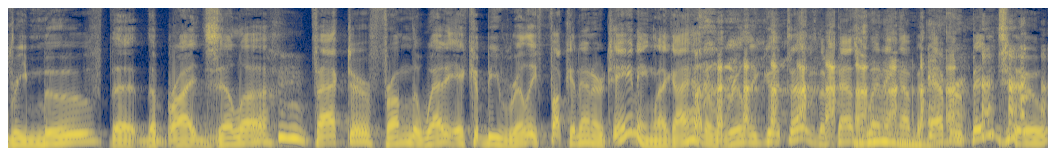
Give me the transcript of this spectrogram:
remove the the bridezilla factor from the wedding, it could be really fucking entertaining. Like I had a really good time. It was the best wedding I've ever been to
